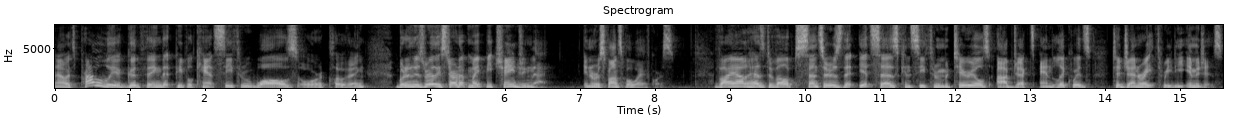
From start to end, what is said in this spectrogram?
Now, it's probably a good thing that people can't see through walls or clothing, but an Israeli startup might be changing that, in a responsible way, of course. Vayyar has developed sensors that it says can see through materials, objects, and liquids to generate 3D images.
